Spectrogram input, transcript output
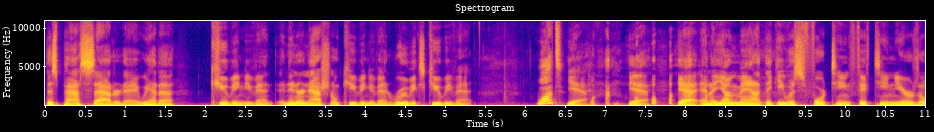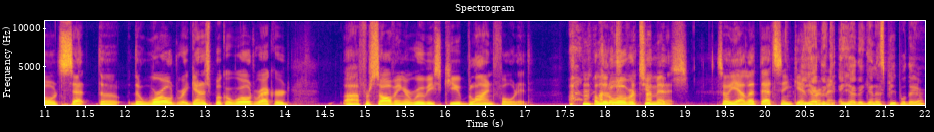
This past Saturday, we had a cubing event, an international cubing event, Rubik's cube event. What? Yeah. Yeah. Yeah. And a young man, I think he was 14, 15 years old, set the, the world Guinness Book of World Record uh, for solving a Rubik's Cube blindfolded. a little over two minutes. So, yeah, let that sink in And you, for a had the, minute. and you had the Guinness people there?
